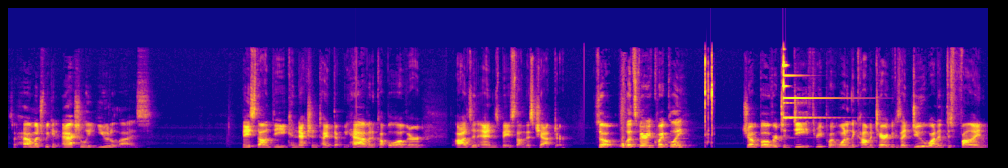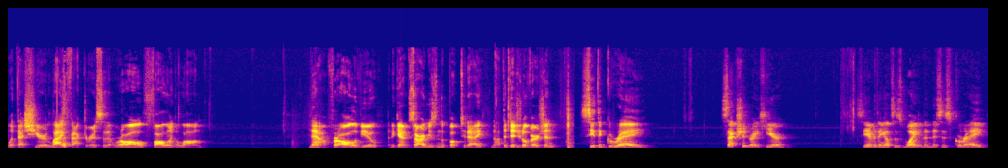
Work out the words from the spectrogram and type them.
So how much we can actually utilize based on the connection type that we have and a couple other odds and ends based on this chapter. So let's very quickly jump over to D3.1 in the commentary because I do want to define what that shear lag factor is so that we're all following along. Now, for all of you, and again, sorry I'm using the book today, not the digital version. See the gray section right here? See everything else is white and then this is gray?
